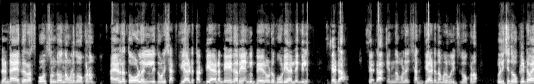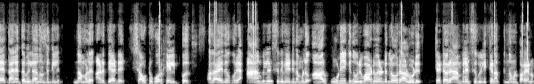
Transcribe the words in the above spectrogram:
രണ്ട് അയാൾക്ക് റെസ്പോൺസ് ഉണ്ടോ എന്ന് നമ്മൾ നോക്കണം. അയാളുടെ തോളിൽ നമ്മൾ ശക്തിയായിട്ട് തട്ടി അയാളുടെ പേര് അറിയാമെങ്കിൽ പേരോട് കൂടി അല്ലെങ്കിൽ ചേട്ടാ ചേട്ടാ എന്ന് നമ്മൾ ശക്തിയായിട്ട് നമ്മൾ വിളിച്ചു നോക്കണം. വിളിച്ചു നോക്കിയിട്ട് അയാൾക്ക് അനക്കമില്ല എന്നുണ്ടെങ്കിൽ നമ്മൾ അടുത്തയായിട്ട് ഷൗട്ട് ഫോർ ഹെൽപ്പ് അതായത് ഒരു ആംബുലൻസിന് വേണ്ടി നമ്മൾ ആർ കൂടിയിരിക്കുന്ന ഒരുപാട് പേരുണ്ടെങ്കിൽ ഒരാളോട് ചേട്ടാ ഒരു ആംബുലൻസ് വിളിക്കണം എന്ന് നമ്മൾ പറയണം.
